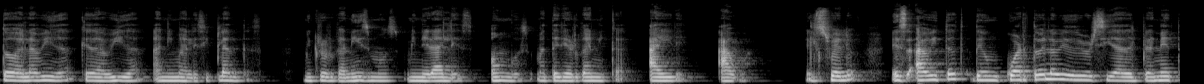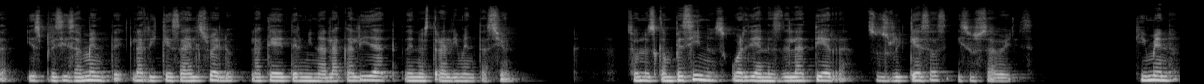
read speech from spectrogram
toda la vida que da vida, animales y plantas, microorganismos, minerales, hongos, materia orgánica, aire, agua. El suelo es hábitat de un cuarto de la biodiversidad del planeta y es precisamente la riqueza del suelo la que determina la calidad de nuestra alimentación. Son los campesinos guardianes de la tierra, sus riquezas y sus saberes. Jimena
